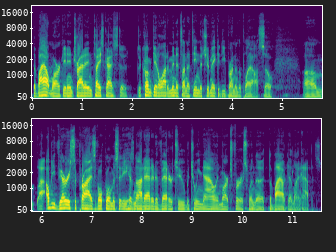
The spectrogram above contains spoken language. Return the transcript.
the buyout market and try to entice guys to, to come get a lot of minutes on a team that should make a deep run in the playoffs. So, um, I'll be very surprised if Oklahoma City has not added a vet or two between now and March 1st when the, the buyout deadline happens.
